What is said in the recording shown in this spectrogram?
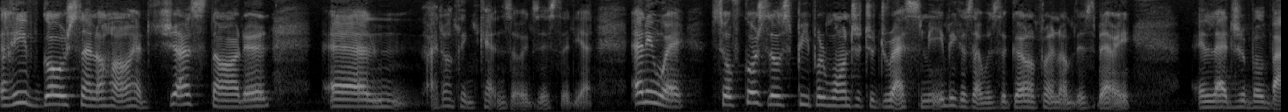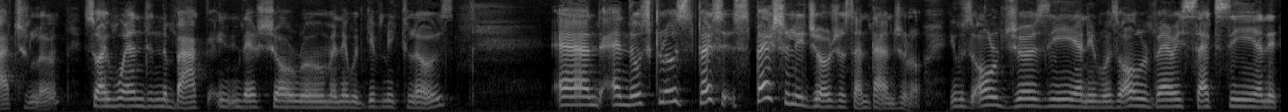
Rive Gauche Saint Laurent had just started, and I don't think Kenzo existed yet. Anyway, so of course those people wanted to dress me because I was the girlfriend of this very illegible bachelor. So I went in the back in their showroom, and they would give me clothes and and those clothes, especially Giorgio Santangelo, it was all jersey and it was all very sexy. And it,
